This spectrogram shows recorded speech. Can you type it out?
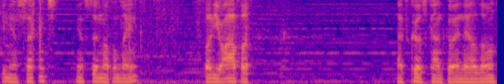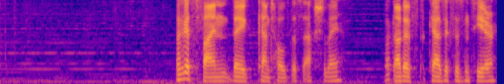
Give me a second. You're still not on lane. Well, you are, but I of course can't go in there alone. Okay, it's fine. They can't hold this actually. Okay. Not if the Kha'Zix isn't here.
